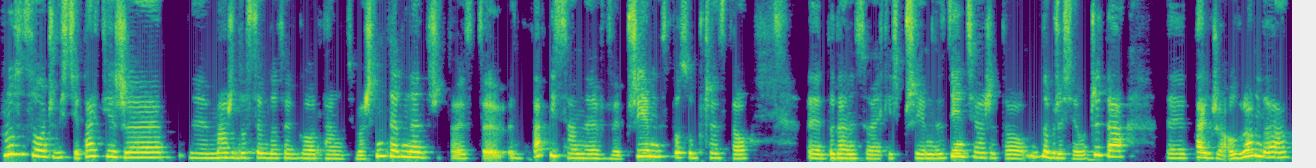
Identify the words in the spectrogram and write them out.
Plusy są oczywiście takie, że y, masz dostęp do tego tam, gdzie masz internet, że to jest napisane w przyjemny sposób, często dodane są jakieś przyjemne zdjęcia, że to dobrze się czyta, także ogląda,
